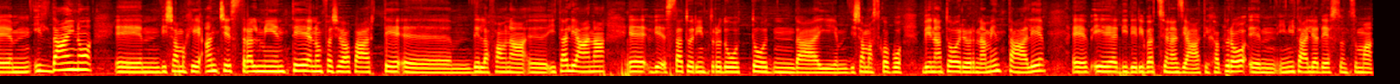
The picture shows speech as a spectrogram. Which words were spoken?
Eh, il daino eh, diciamo che ancestralmente non faceva parte eh, della fauna eh, italiana, è, è, stato reintrodotto dai, diciamo, a scopo venatorio ornamentale eh, e di derivazione asiatica, però ehm, in Italia adesso insomma,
